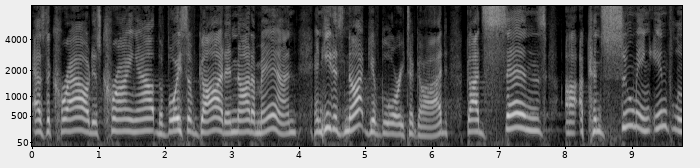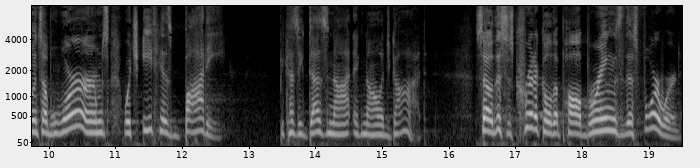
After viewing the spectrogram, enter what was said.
as the crowd is crying out the voice of God and not a man, and he does not give glory to God, God sends uh, a consuming influence of worms which eat his body because he does not acknowledge God. So, this is critical that Paul brings this forward.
